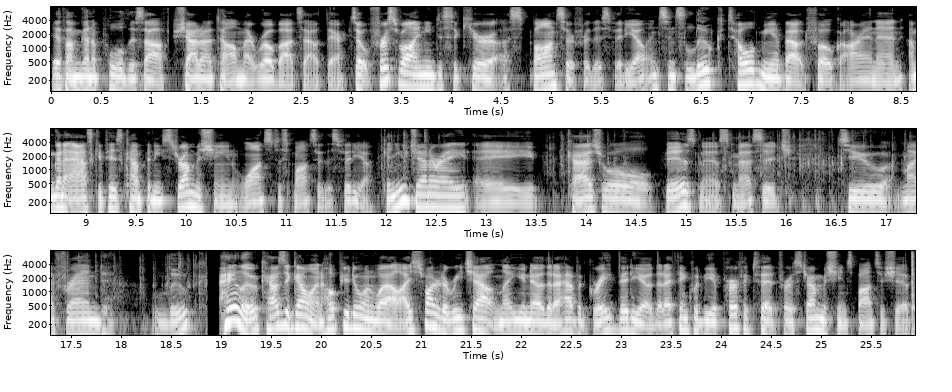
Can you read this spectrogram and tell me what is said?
if I'm gonna pull this off. Shout out to all my robots out there. So first of all, I need to secure a sponsor for this video, and since Luke told me about Folk RNN, I'm gonna ask if his company Strum Machine wants to sponsor this video. Can you generate a casual business message to my friend Luke. Hey Luke, how's it going? Hope you're doing well. I just wanted to reach out and let you know that I have a great video that I think would be a perfect fit for a Strum Machine sponsorship.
